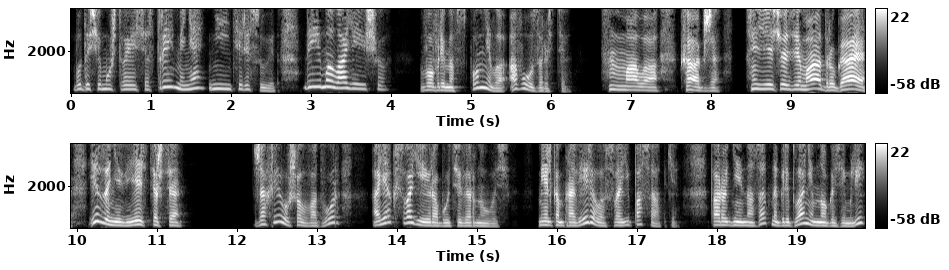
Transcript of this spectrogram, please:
будущий муж твоей сестры меня не интересует. Да и мала я еще». Вовремя вспомнила о возрасте. «Мала, как же! Еще зима, другая, и заневестишься!» Жахри ушел во двор, а я к своей работе вернулась. Мельком проверила свои посадки. Пару дней назад нагребла немного земли,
